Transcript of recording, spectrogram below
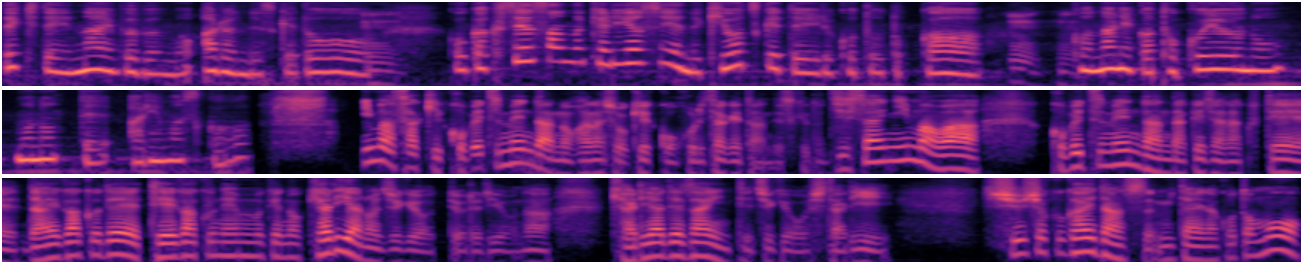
できていない部分もあるんですけど、うん。こう学生さんのキャリア支援で気をつけていることとか、うんうん。こう何か特有のものってありますか？今さっき個別面談の話を結構掘り下げたんですけど、実際に今は個別面談だけじゃなくて、大学で低学年向けのキャリアの授業って言われるような、キャリアデザインって授業をしたり、就職ガイダンスみたいなことも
